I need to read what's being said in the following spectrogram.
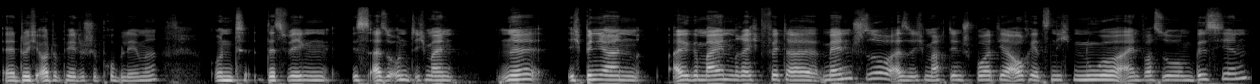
äh, durch orthopädische Probleme. Und deswegen ist, also, und ich meine, ne, ich bin ja ein allgemein recht fitter Mensch so. Also ich mache den Sport ja auch jetzt nicht nur einfach so ein bisschen.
